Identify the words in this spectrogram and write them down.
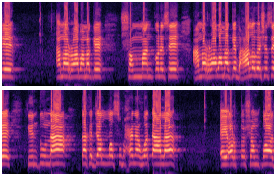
যে, আমার রব আমাকে সম্মান করেছে, আমার রব আমাকে ভালোবেসেছে, কিন্তু না, তাকে যে আল্লাহ সুবহানাহু ওয়া তাআলা এই অর্থ সম্পদ,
